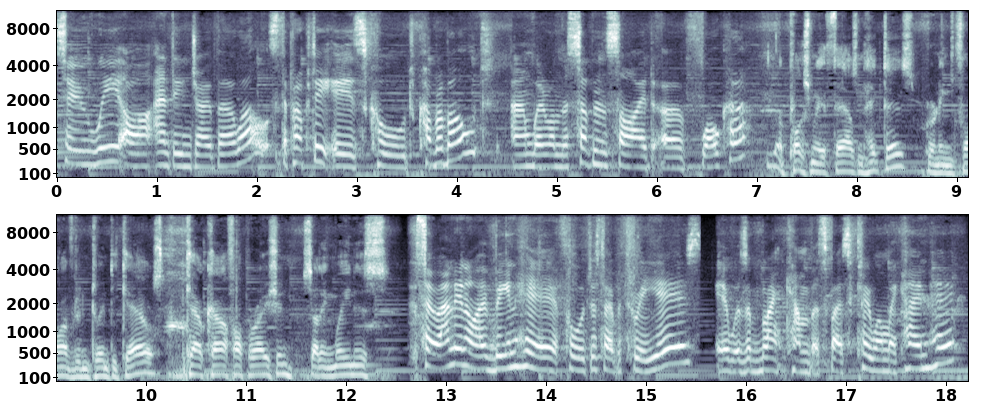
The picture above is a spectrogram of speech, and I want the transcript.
So we are Andy and Jo Burwell. The property is called Cobberbold and we're on the southern side of Walcha. Approximately 1,000 hectares, running 520 cows. Cow-calf operation, selling weaners, so Andy and I have been here for just over three years. It was a blank canvas basically when we came here.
